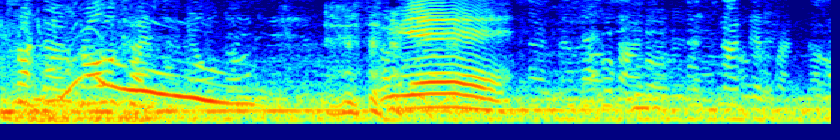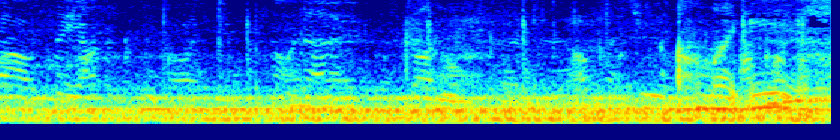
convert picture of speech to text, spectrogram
It's like the roller coaster. yeah. Oh, ears.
